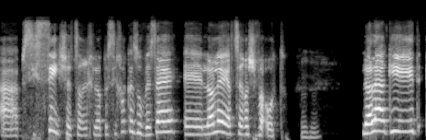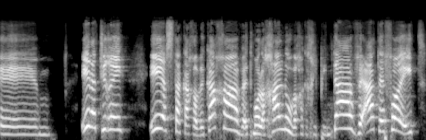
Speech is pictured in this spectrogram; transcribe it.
הבסיסי שצריך להיות בשיחה כזו, וזה אה, לא לייצר השוואות. לא להגיד, אה, הנה, תראי, היא עשתה ככה וככה, ואתמול אכלנו, ואחר כך היא פינתה, ואת איפה היית?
